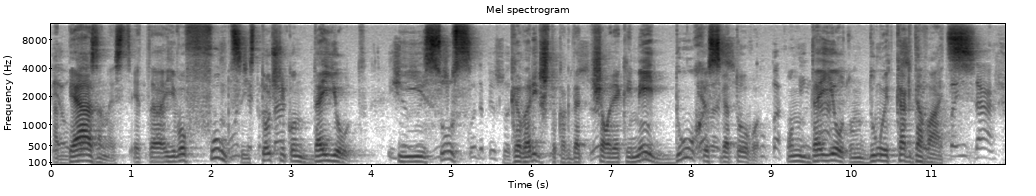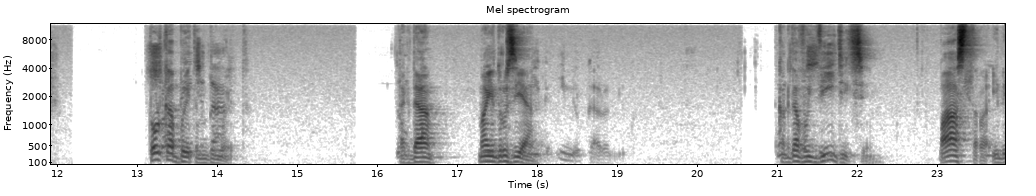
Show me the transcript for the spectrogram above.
обязанность, это его функция, источник он дает. И Иисус говорит, что когда человек имеет Духа Святого, он дает, он думает, как давать. Только об этом думает. Тогда, мои друзья, когда вы видите пастора или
